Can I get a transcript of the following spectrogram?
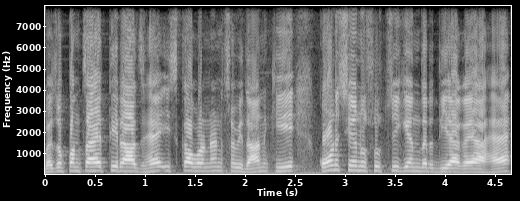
भाई जो पंचायती राज है, इसका वर्णन संविधान की कौन सी अनुसूची के अंदर दिया गया है?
